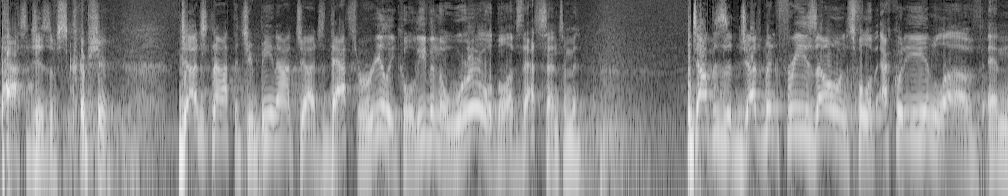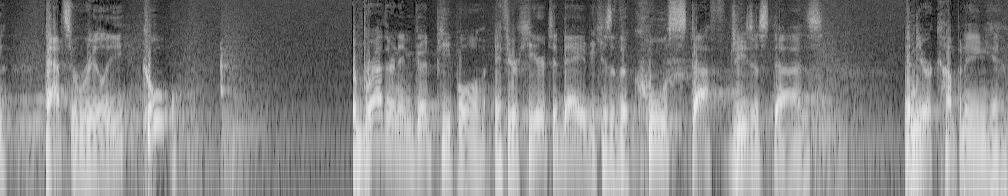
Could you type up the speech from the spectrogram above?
passages of Scripture. Judge not that you be not judged. That's really cool. Even the world loves that sentiment. He taught this is a judgment free zone. It's full of equity and love. And that's really cool. But, brethren and good people, if you're here today because of the cool stuff Jesus does, then you're accompanying him.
